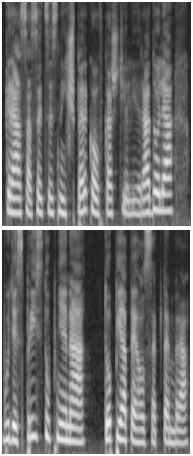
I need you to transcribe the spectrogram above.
Krása secesných šperkov v kaštieli Radoľa bude sprístupnená do 5. septembra.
